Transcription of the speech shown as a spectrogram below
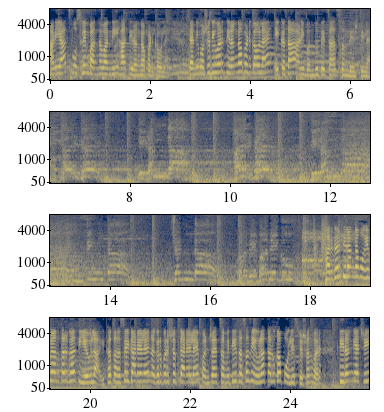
आणि याच मुस्लिम बांधवांनी हा तिरंगा फडकवलाय त्यांनी मशिदीवर तिरंगा फडकवलाय एकता आणि बंधुतेचा संदेश दिलाय हरघर तिरंगा मोहिमेअंतर्गत येवला. इथं तहसील कार्यालय नगर परिषद कार्यालय पंचायत समिती तसंच येवला तालुका पोलीस स्टेशनवर तिरंग्याची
